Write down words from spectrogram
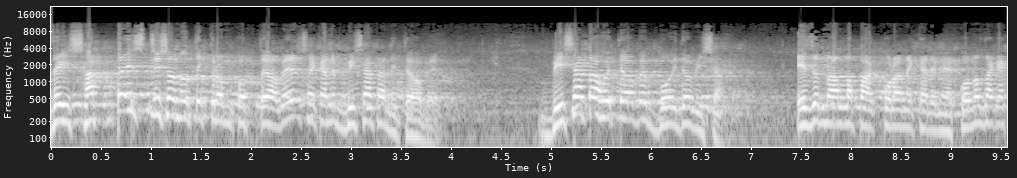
যে সাতটা স্টেশন অতিক্রম করতে হবে, সেখানে বিষাটা নিতে হবে। বিষাটা হইতে হবে বৈধ বিষা। এই জন্য আল্লাহ পাক কোরআনে কারিমে কোন জায়গায়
